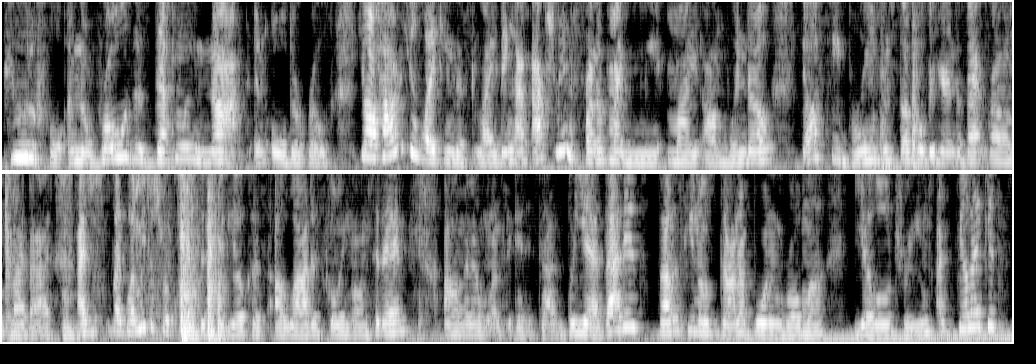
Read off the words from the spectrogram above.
beautiful and the rose is definitely not an older rose. Y'all how are you liking this lighting? I'm actually in front of my my um window. Y'all see brooms and stuff over here in the background? My bad. I just like let me just record this video because a lot is going on today um and i wanted to get it done. But yeah that is valentino's donna born in roma yellow dreams. I feel like it's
